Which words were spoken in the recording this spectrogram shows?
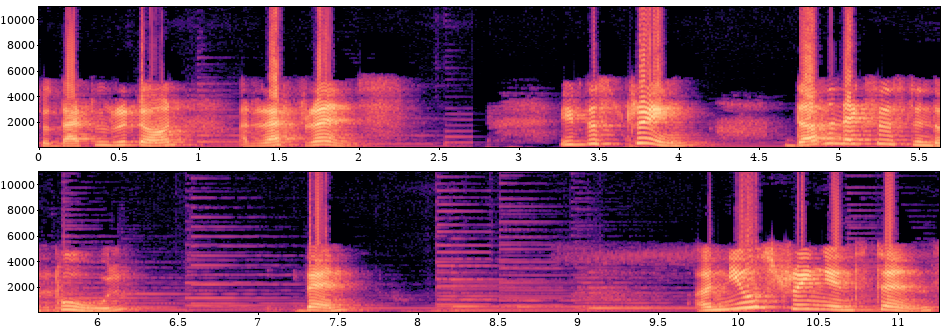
So that will return a reference. If the string doesn't exist in the pool, then a new string instance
